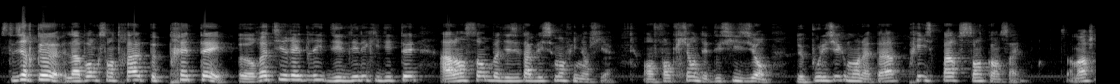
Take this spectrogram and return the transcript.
C'est-à-dire que la Banque centrale peut prêter, euh, retirer des, des liquidités à l'ensemble des établissements financiers en fonction des décisions de politique monétaire prises par son conseil. Ça marche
